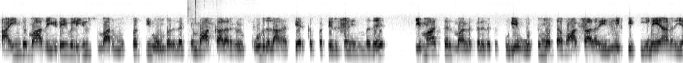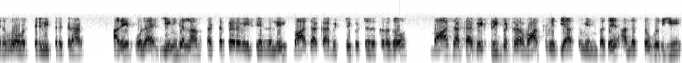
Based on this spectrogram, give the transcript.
ஐந்து மாத இடைவெளியில் சுமார் முப்பத்தி ஒன்பது லட்சம் வாக்காளர்கள் கூடுதலாக சேர்க்கப்பட்டிருப்பது என்பது ஹிமாச்சல் மாநிலத்தில் இருக்கக்கூடிய ஒட்டுமொத்த வாக்காளர் எண்ணிக்கைக்கு இணையானது எனவும் அவர் தெரிவித்திருக்கிறார். அதே போல எங்கெல்லாம் சட்டப்பேரவை தேர்தலில் பாஜக வெற்றி பெற்றிருக்கிறதோ பாஜக வெற்றி பெற்ற வாக்கு வித்தியாசம் என்பது அந்த தொகுதியில்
